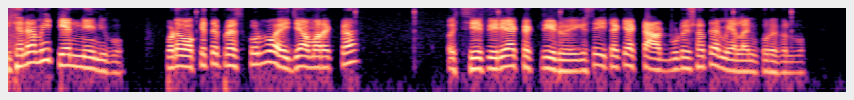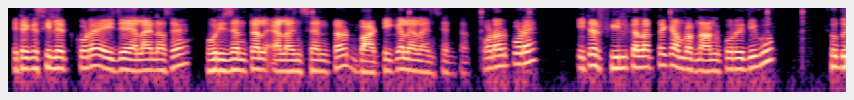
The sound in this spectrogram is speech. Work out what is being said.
এখানে আমি টেন নিয়ে নিব। পরে ওকেতে প্রেস করব এই যে আমার একটা ওই সেফ এরিয়া একটা ক্রিয়েট হয়ে গেছে। এটাকে একটা আর্টবোর্ডের সাথে আমি অ্যালাইন করে ফেলব। এটাকে সিলেক্ট করে এই যে অ্যালাইন আছে horizontal align centre vertical align centre করার পরে এটার ফিল কালারটাকে আমরা নান করে দিব। শুধু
